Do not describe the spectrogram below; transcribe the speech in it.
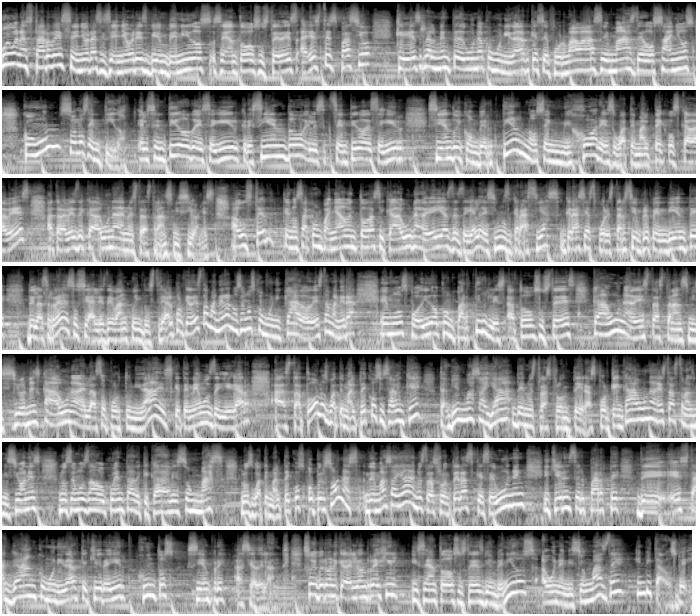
Muy buenas tardes, señoras y señores. Bienvenidos sean todos ustedes a este espacio que es realmente de una comunidad que se formaba hace más de dos años con un solo sentido. El sentido de seguir creciendo, el sentido de seguir siendo y convertirnos en mejores guatemaltecos cada vez a través de cada una de nuestras transmisiones. A usted que nos ha acompañado en todas y cada una de ellas, desde ya le decimos gracias. Gracias por estar siempre pendiente de las redes sociales de Banco Industrial, porque de esta manera nos hemos comunicado de esta manera hemos podido compartirles a todos ustedes cada una de estas transmisiones, cada una de las oportunidades que tenemos de llegar hasta todos los guatemaltecos y saben qué, también más allá de nuestras fronteras, porque en cada una de estas transmisiones nos hemos dado cuenta de que cada vez son más los guatemaltecos o personas de más allá de nuestras fronteras que se unen y quieren ser parte de esta gran comunidad que quiere ir juntos siempre hacia adelante. Soy Verónica de León Regil y sean todos ustedes bienvenidos a una emisión más de Invitados BI.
